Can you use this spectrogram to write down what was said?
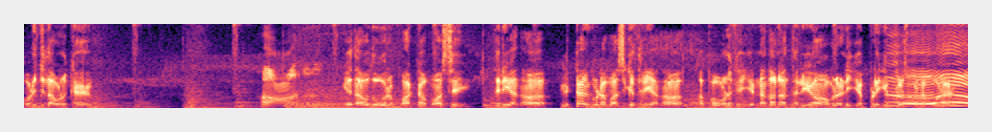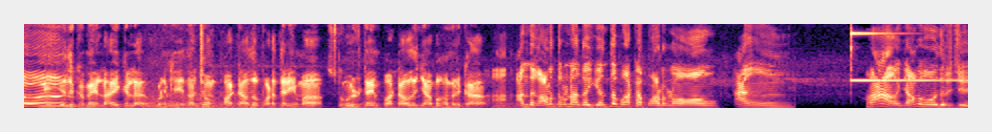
புரிஞ்சுதா உனக்கு? ஏதாவது ஒரு பாட்டை வாசி. தெரியாதா? கிட்டார் கூட வாசிக்க தெரியாதா? அப்ப உனக்கு என்னதானா தெரியும்? அவளை நீ எப்படி இம்ப்ரெஸ் பண்ண போற? நீ எதுக்குமே லாய்க்கு இல்ல. உனக்கு ஏதாச்சும் பாட்டாவது பாட தெரியுமா? ஸ்கூல் டைம் பாட்டாவது ஞாபகம் இருக்கா? அந்த காலத்துல நாங்க எந்த பாட்டா பாடணும் ஆ, ஆ ஞாபகம் வந்துருச்சு.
